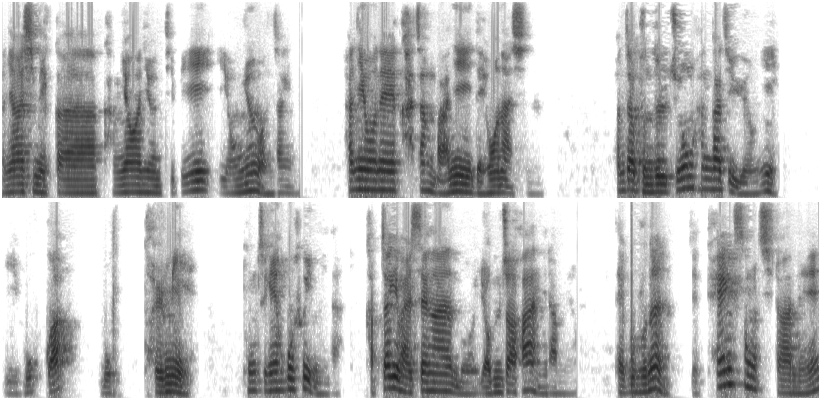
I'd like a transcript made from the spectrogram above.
안녕하십니까. 강영한 의원TV 이영윤 원장입니다. 한의원에 가장 많이 내원하시는 환자분들 중 한 가지 유형이 이 목과 목 덜미 통증의 호소입니다. 갑자기 발생한 뭐 염좌가 아니라면 대부분은 퇴행성 질환에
